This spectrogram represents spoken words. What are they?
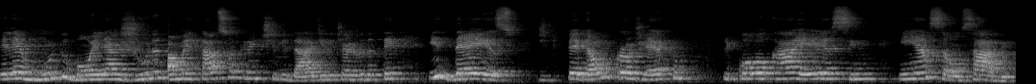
Ele é muito bom, ele ajuda a aumentar a sua criatividade, ele te ajuda a ter ideias de pegar um projeto e colocar ele assim em ação, sabe?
